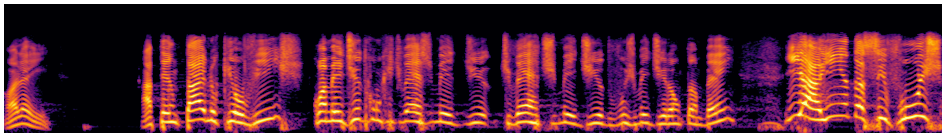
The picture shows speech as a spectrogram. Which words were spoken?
Olha aí. Atentai no que ouvis, com a medida com que tiverdes medido, tiverdes medido, vos medirão também, e ainda se vos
